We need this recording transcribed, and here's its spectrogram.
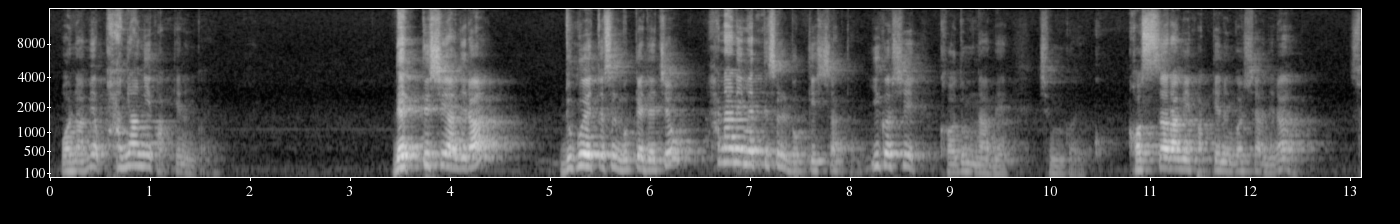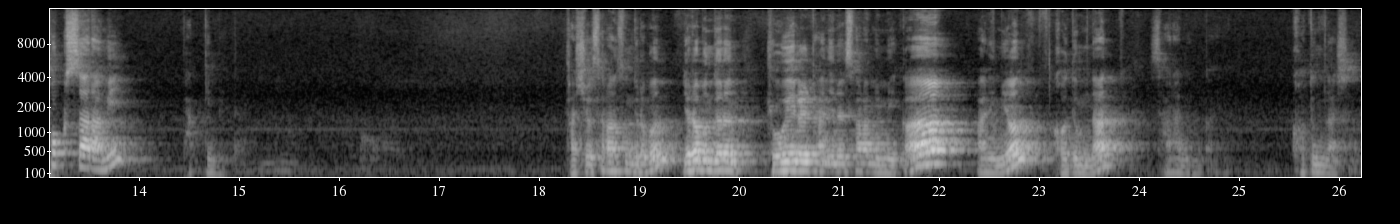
원하며 방향이 바뀌는 거예요. 내 뜻이 아니라 누구의 뜻을 묻게 되죠? 하나님의 뜻을 묻기 시작해요. 이것이 거듭남의 증거예요. 겉사람이 바뀌는 것이 아니라 속사람이 바뀝니다. 다시요 사랑하는 성도 여러분, 여러분들은 교회를 다니는 사람입니까? 아니면 거듭난 사람인가요? 거듭나신.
